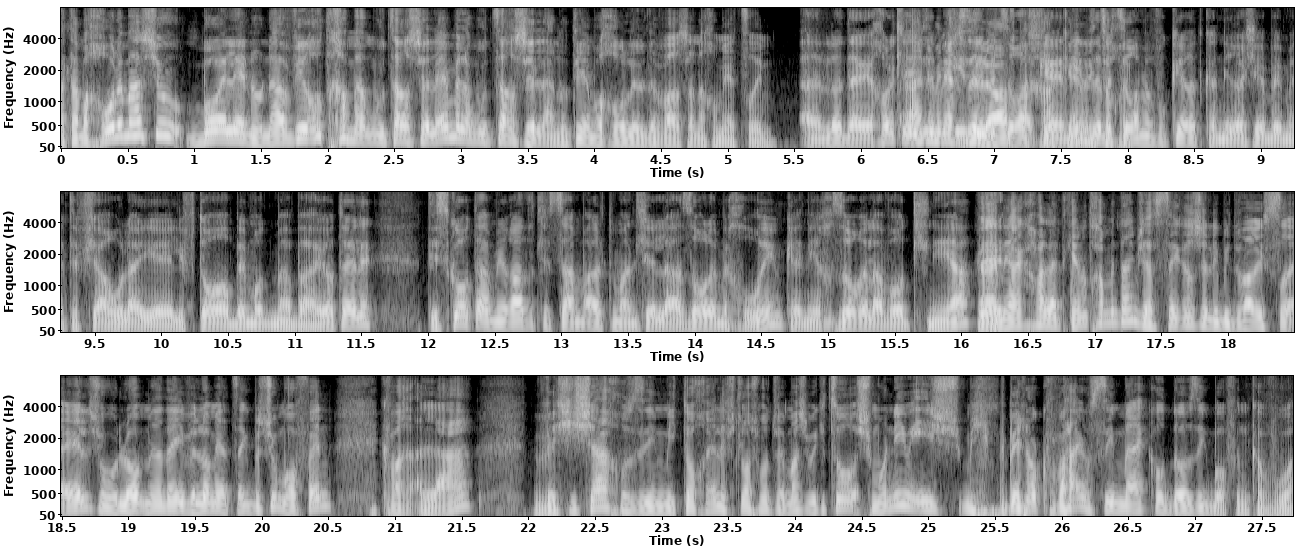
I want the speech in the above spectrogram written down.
אתה מכור למשהו בוא אלינו נעביר אותך מהמוצר שלהם אל המוצר שלנו תהיה מכור לדבר שאנחנו מייצרים. אני לא יודע יכול להיות שאם אם שזה לא בצורה- כן, כן, אם זה. בצורה מבוקרת כנראה שבאמת אפשר אולי אה, לפתור הרבה מאוד מהבעיות האלה. תזכור את האמירה הזאת לסם אלטמן של לעזור למכורים כי אני אחזור אליו עוד שנייה. אני רק יכול לעדכן אותך בינתיים שהסקר שלי בדבר ישראל שהוא לא מדעי ולא מייצג בשום אופן כבר עלה ושישה אחוזים מתוך 1300 ומשהו בקיצור 80 איש מבין עוקביי עושים מייקרו דוזינג באופן קבוע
